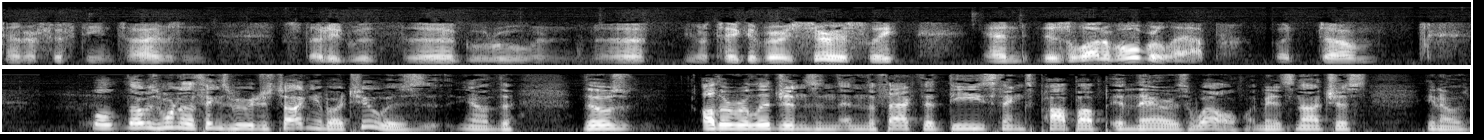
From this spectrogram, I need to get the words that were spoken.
10 or 15 times, and studied with uh, Guru and, uh, you know, take it very seriously. And there's a lot of overlap. But, um, Well, that was one of the things we were just talking about too. Is you know the those other religions and, and the fact that these things pop up in there as well. I mean, it's not just you know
